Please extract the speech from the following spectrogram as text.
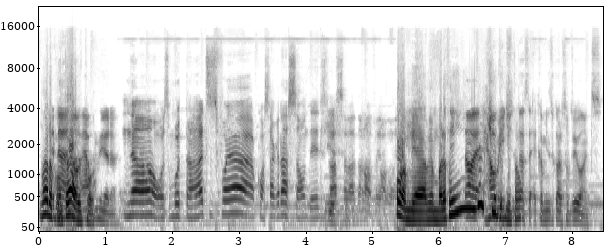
não era o Não, contrário, não, é a pô? primeira. Não, os Mutantes foi a consagração deles lá, Isso. sei lá, da novela. Pô, minha memória tá Não, é, invertida realmente, aqui, então. tá, é Caminhos do Coração veio antes.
